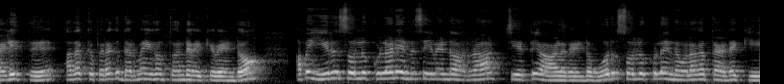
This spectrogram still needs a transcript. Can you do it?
அழித்து அதற்கு பிறகு தர்மயுகம் தோன்ற வைக்க வேண்டும். அப்போ இரு சொல்லுக்குள்ளாடி என்ன செய்ய வேண்டும்? ராஜ்யத்தை ஆள வேண்டும். ஒரு சொல்லுக்குள்ளே இந்த உலகத்தை அடக்கி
